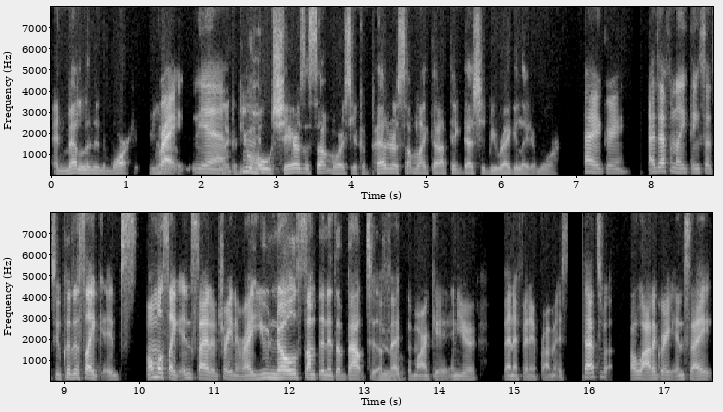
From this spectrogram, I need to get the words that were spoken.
and meddling in the market. You know? Right. Yeah. Like if you mm-hmm. hold shares or something, or it's your competitor or something like that, I think that should be regulated more. I agree. I definitely think so too. Cause it's like it's almost like insider trading, right? You know something is about to affect yeah. the market and you're benefiting from it. That's a lot of great insight.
